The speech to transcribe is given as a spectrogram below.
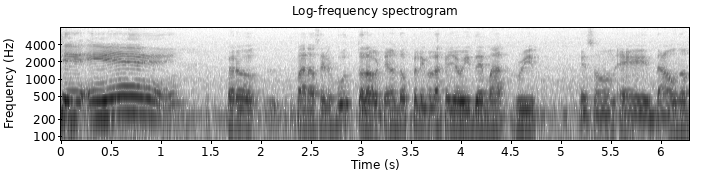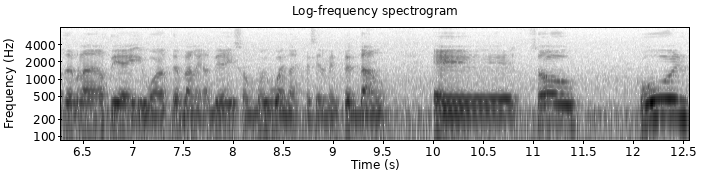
que es... Pero para ser justo, las últimas dos películas que yo vi de Matt Reeves, que son eh, Down of the Planet of the Apes y War of the Planet of the Apes, son muy buenas, especialmente Down. Eh, so, cool,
